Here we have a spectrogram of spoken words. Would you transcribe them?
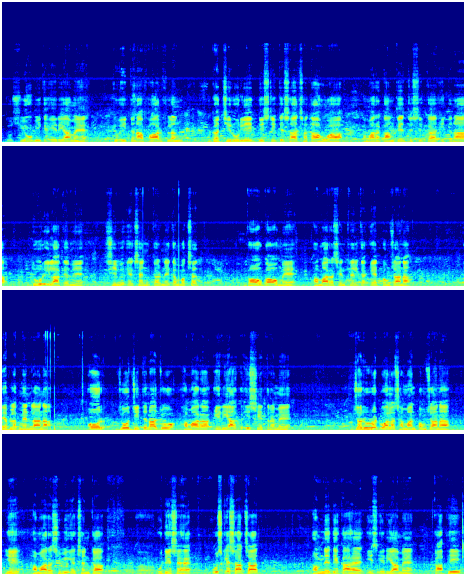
जो सीओबी के एरिया में है जो इतना फार फ्लंग गढ़चिरौली डिस्ट्रिक्ट के साथ सटा हुआ हमारा कांकेर डिस्ट्रिक्ट का इतना दूर इलाके में सिविक एक्शन करने का मकसद गांव-गांव में हमारा सेंट्रल का एड पहुंचाना, डेवलपमेंट लाना और जो जितना जो हमारा एरिया इस क्षेत्र में ज़रूरत वाला सामान पहुंचाना, ये हमारा सिविक एक्शन का उद्देश्य है। उसके साथ साथ हमने देखा है इस एरिया में काफ़ी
